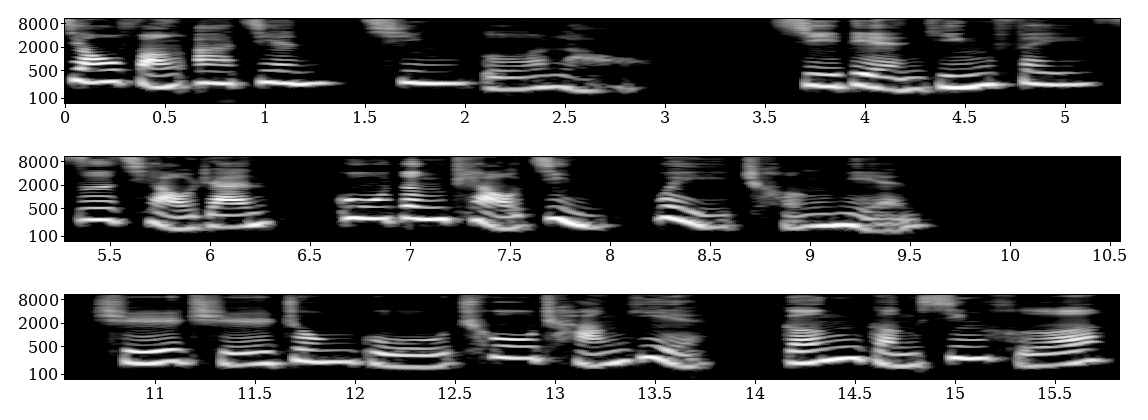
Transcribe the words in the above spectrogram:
椒房阿监青娥老。西殿萤飞思悄然，孤灯挑尽未成眠。迟迟钟鼓初长夜。耿耿星河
